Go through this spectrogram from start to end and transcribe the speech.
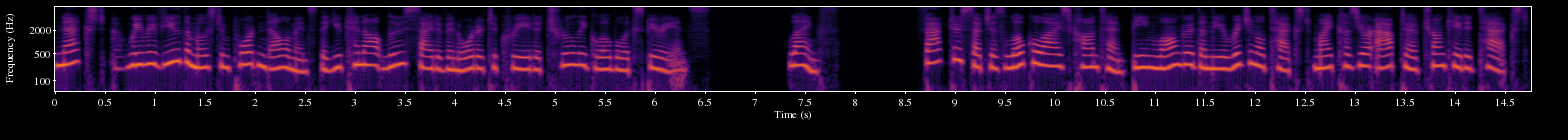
Next, we review the most important elements that you cannot lose sight of in order to create a truly global experience. Length. Factors such as localized content being longer than the original text might cause your app to have truncated text,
